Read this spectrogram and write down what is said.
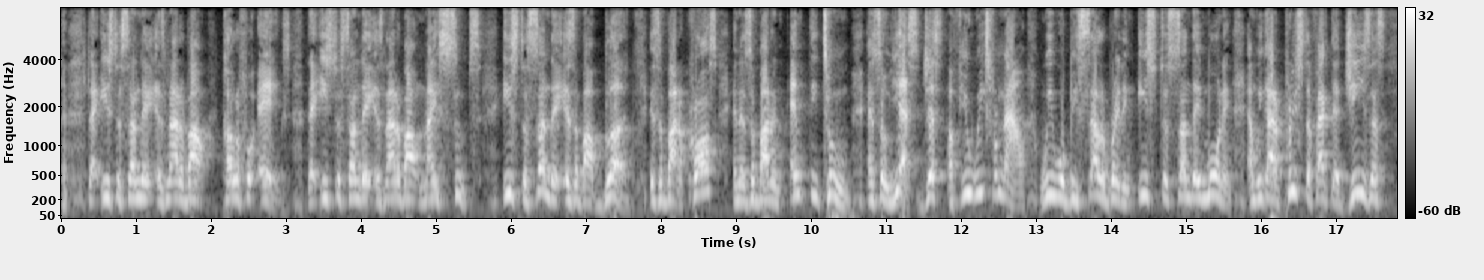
that Easter Sunday is not about colorful eggs. That Easter Sunday is not about nice suits. Easter Sunday is about blood. It's about a cross and it's about an empty tomb. And so, yes, just a few weeks from now, we will be celebrating Easter Sunday morning. And we got to preach the fact that Jesus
